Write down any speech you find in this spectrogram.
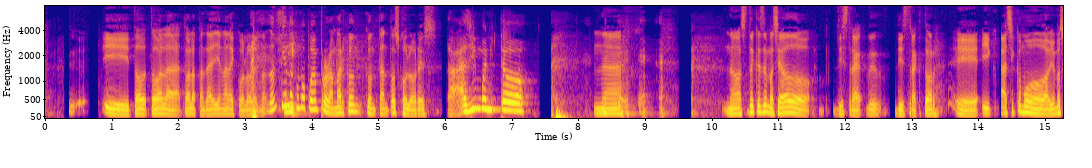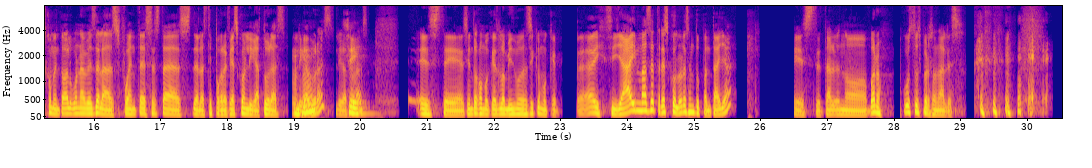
Y to- toda la toda la pantalla llena de colores. No, no entiendo Sí. cómo pueden programar con, con tantos colores. Ah, es bien bonito. Nah. No, siento que es demasiado distra- de- distractor. Eh, y así como habíamos comentado alguna vez de las fuentes estas, de las tipografías con ligaturas. Ujú. ¿Ligaturas? ¿Ligaturas? Sí. Este, siento como que es lo mismo, así como que, ay, si ya hay más de tres colores en tu pantalla, este, tal vez no, bueno, gustos personales.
